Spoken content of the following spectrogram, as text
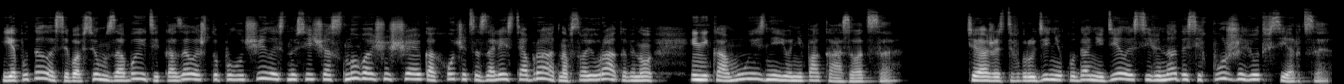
Я пыталась обо всем забыть, и казалось, что получилось, но сейчас снова ощущаю, как хочется залезть обратно в свою раковину и никому из нее не показываться. Тяжесть в груди никуда не делась, и вина до сих пор живет в сердце.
